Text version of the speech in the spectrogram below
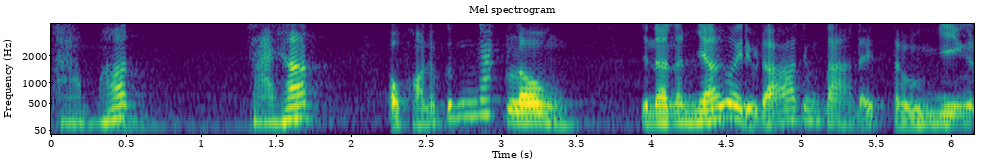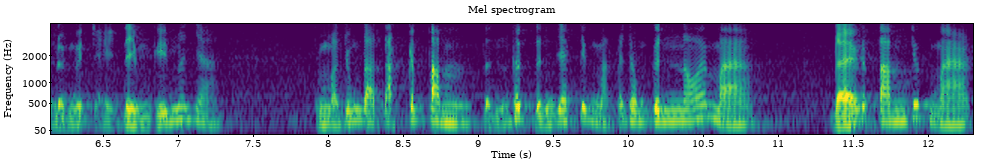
tham hết sai hết. Ột họ nó cứng ngắc luôn. Cho nên anh nhớ cái điều đó chúng ta để tự nhiên đừng có chạy tìm kiếm nó nha. Nhưng mà chúng ta đặt cái tâm, tỉnh thức, tỉnh giác trước mặt ở trong kinh nói mà. Để cái tâm trước mặt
